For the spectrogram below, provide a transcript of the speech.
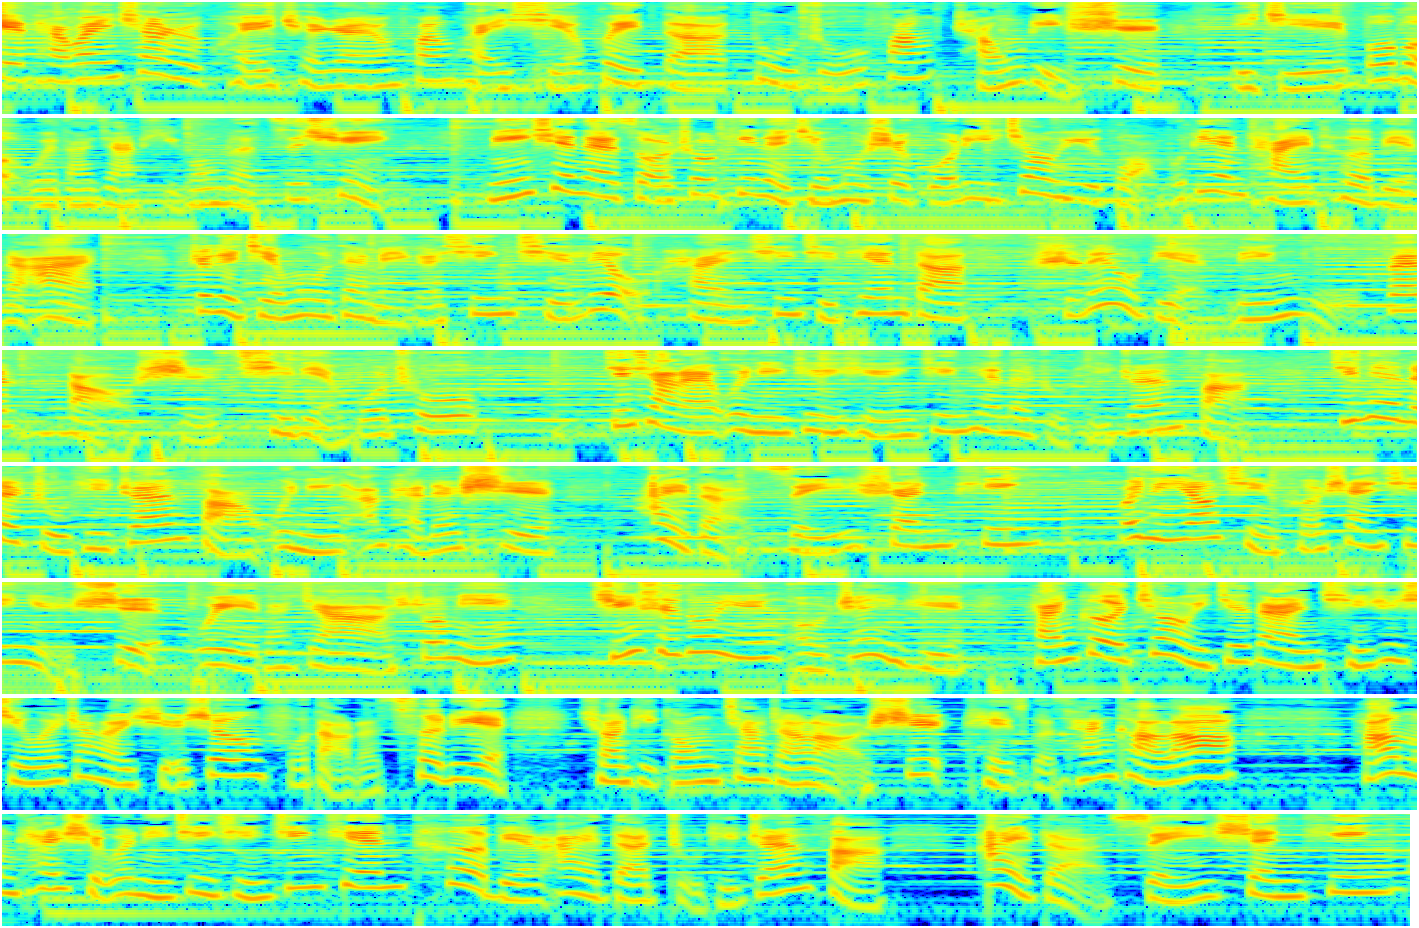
谢台湾向日葵全人关怀协会的杜竹芳常务理事以及波波为大家提供的资讯。您现在所收听的节目是国立教育广播电台特别的爱。这个节目在每个星期六和星期天的十六点零五分到十七点播出。接下来为您进行今天的主题专访。今天的主题专访为您安排的是《爱的随身听》，为您邀请何善心女士为大家说明晴时多云偶阵雨，谈各教育阶段情绪行为障碍学生辅导的策略，希望提供家长老师可以做个参考喽。好，我们开始为您进行今天特别的爱的主题专访，《爱的随身听》。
